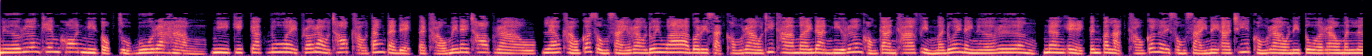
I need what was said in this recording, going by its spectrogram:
เนื้อเรื่องเข้มข้นมีตบจูบบูระห่ำมีกิ๊กกักด้วย เพราะเราชอบเขาตั้งแต่เด็กแต่เขาไม่ได้ชอบเรา แล้วเขาก็สงสัยเราด้วยว่าบริษัทของเราที่ค้าไม้ดันมีเรื่องของการค้าฝิ่นมาด้วยในเนื้อเรื่อง นางเอกเป็นประหลัดเขาก็เลยสงสัยในอาชีพของเราในตัวเรามันเล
